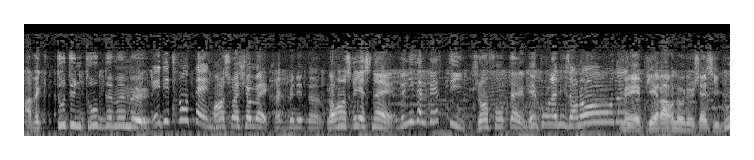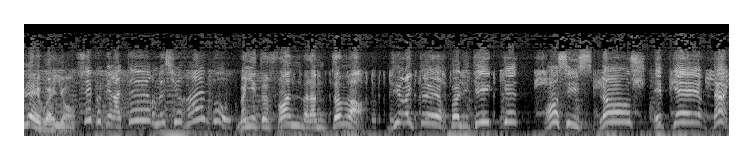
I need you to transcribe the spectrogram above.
avec toute une troupe de meumeux. Edith Fontaine, François Chauvet, Jacques Bénétin. Laurence Riesner, Denise Alberti, Jean Fontaine. Et pour la mise en onde, Mais Pierre Arnaud de Châssy-Boulet, voyons. chef opérateur, Monsieur Rimbaud, Magnétophone, Madame Thomas. directeur politique, Francis Blanche et Pierre Dac.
